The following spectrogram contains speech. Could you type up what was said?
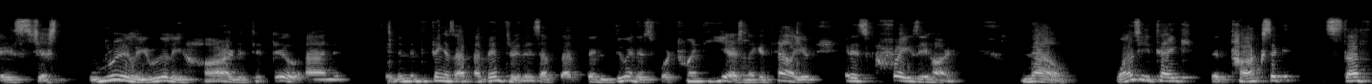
is just really really hard to do. And the the thing is, I've, I've been through this. I've, I've been doing this for 20 years, and I can tell you, it is crazy hard. Now, once you take the toxic stuff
